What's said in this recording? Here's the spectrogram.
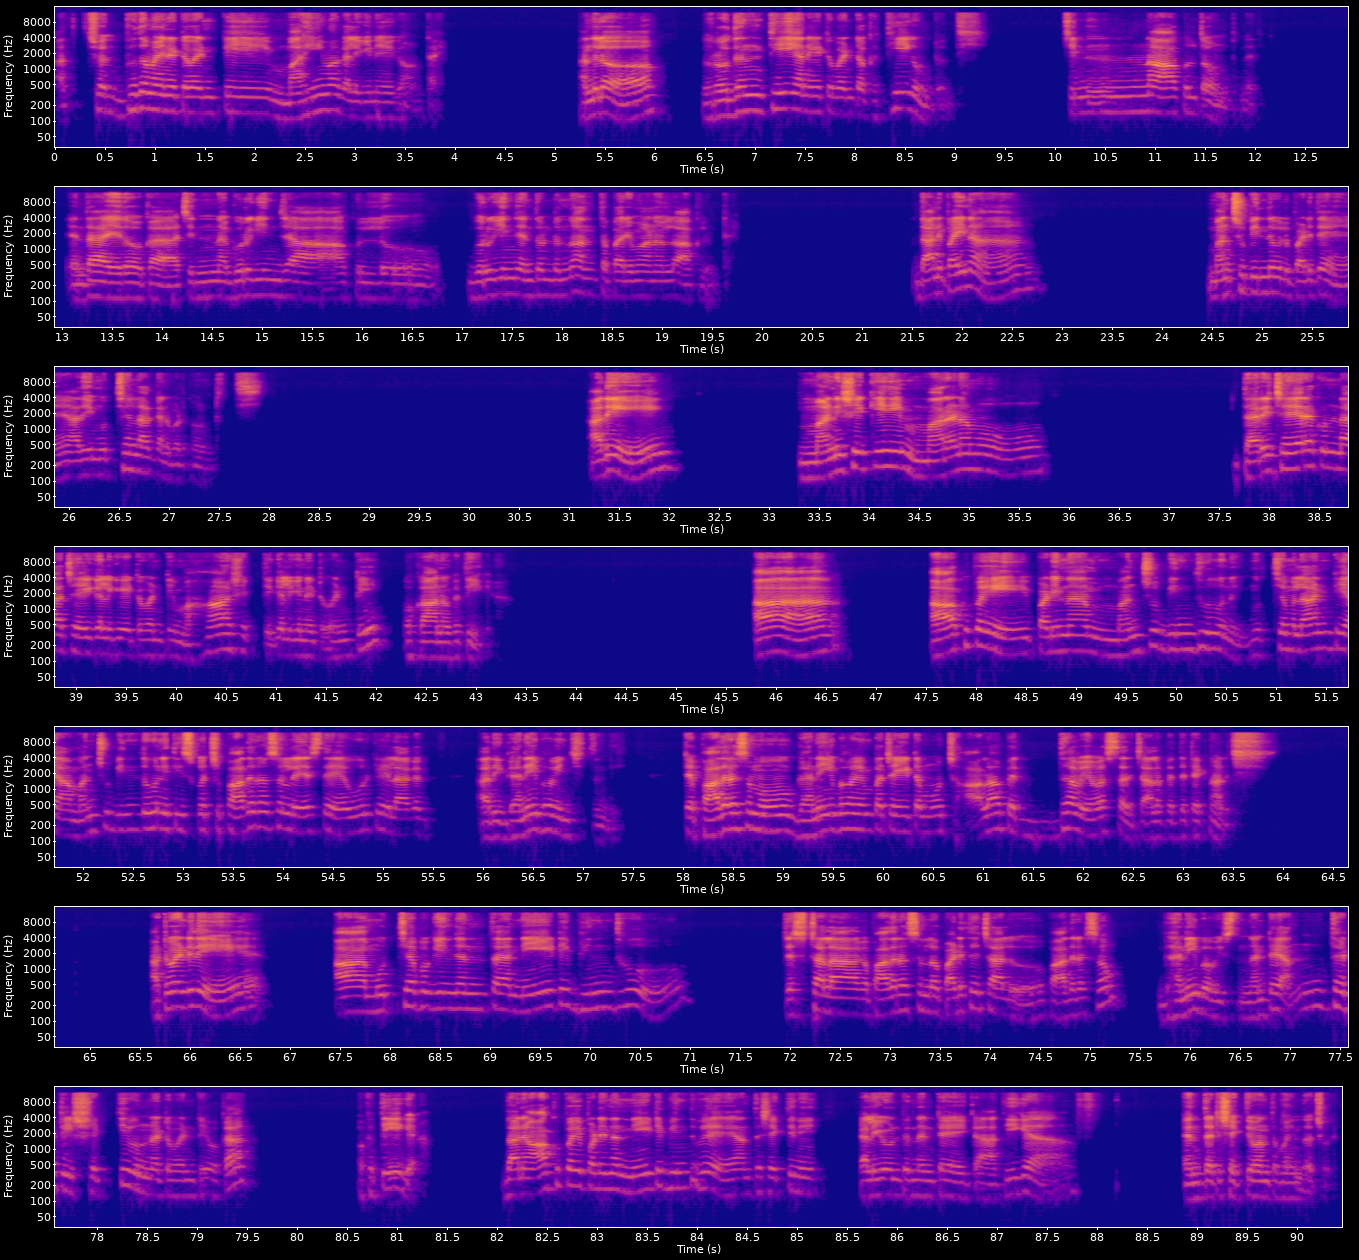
అత్యద్భుతమైనటువంటి మహిమ కలిగినవిగా ఉంటాయి. అందులో రుదంతి అనేటువంటి ఒక తీగ ఉంటుంది. చిన్న ఆకులతో ఉంటుంది అది. ఎంత ఏదో ఒక చిన్న గురుగింజ ఆకులు గురుగింజ ఎంత ఉంటుందో అంత పరిమాణంలో ఆకులు ఉంటాయి దానిపైన మంచు బిందువులు పడితే అది ముత్యంలాగా కనబడుతూ ఉంటుంది. అది మనిషికి మరణము దరిచేరకుండా చేయగలిగేటువంటి మహాశక్తి కలిగినటువంటి ఒకనొక తీగ. ఆ ఆకుపై పడిన మంచు బిందువుని ముత్యం లాంటి ఆ మంచు బిందువుని తీసుకొచ్చి పాదరసంలో వేస్తే ఊరికే ఇలాగ అది ఘనీభవించుతుంది. అంటే పాదరసము ఘనీభవింప చేయటము చాలా పెద్ద వ్యవస్థ అది చాలా పెద్ద టెక్నాలజీ. అటువంటిది ఆ ముత్యపు గింజంత నీటి బిందు జస్ట్ అలాగ పాదరసంలో పడితే చాలు పాదరసం ఘనీభవిస్తుంది అంటే అంతటి శక్తి ఉన్నటువంటి ఒక ఒక తీగ. దాని ఆకుపై పడిన నీటి బిందువే అంత శక్తిని కలిగి ఉంటుందంటే ఇక ఆ తీగ ఎంతటి శక్తివంతమైందో చూడండి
